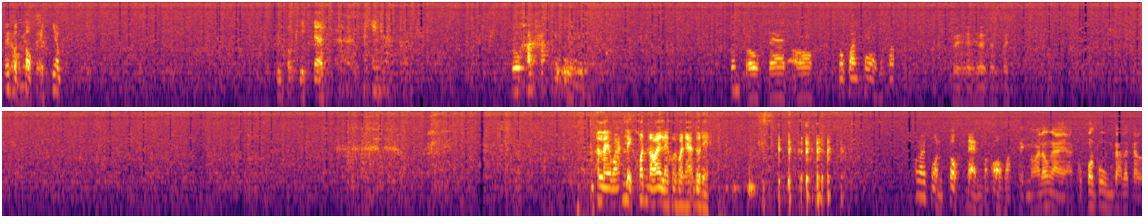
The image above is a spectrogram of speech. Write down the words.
ไม่ฝนตกไอ้เหี้ย คือพวกผิดเด้อโอ้ครับครับโอ้โหฝนตกแดดออกตกวันแค่นะครับเฮ้ยเฮ้ยเฮ้ยเฮ้ยเฮ้ยอะไรวะเหล็กโคตรน้อยเลยคนคนนี้ดูดิทำไมฝนตกแดดมันต้องออกวะเด็กน้อยแล้วไงอะกูปล้นพวกมึงได้แล้วกัน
